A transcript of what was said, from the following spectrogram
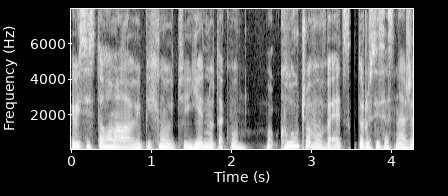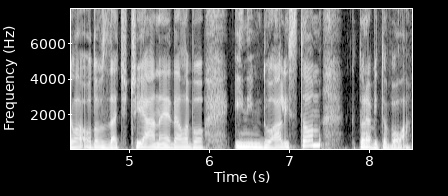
Keby si z toho mala vypichnúť jednu takú kľúčovú vec, ktorú si sa snažila odovzdať či Anet alebo iným dualistom, ktorá by to bola?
